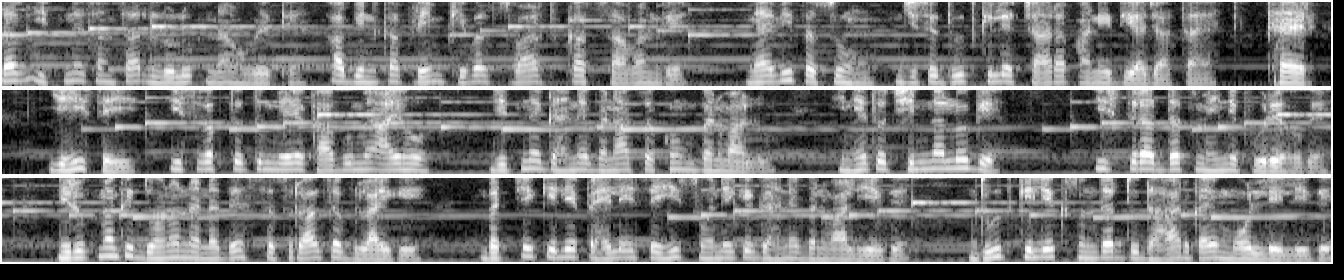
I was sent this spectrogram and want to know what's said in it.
तब इतने संसार लोलुप ना हुए थे। अब इनका प्रेम केवल स्वार्थ का सावंग है। मैं भी पशु हूँ, जिसे दूध के लिए चारा पानी दिया जाता है। खैर, यही सही। इस वक्त तो तुम मेरे काबू में आए हो। जितने गहने बना सकूँ बनवा लूँ। इन्हें तो छीन ना लोगे? इस तरह दस महीने पूरे हो गए। निरुपमा की दोनों ननदें ससुराल से बुलाई गई। बच्चे के लिए पहले से ही सोने के गहने बनवा लिए गए। दूध के लिए एक सुंदर दुधार गाय मोल ले ली गई।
